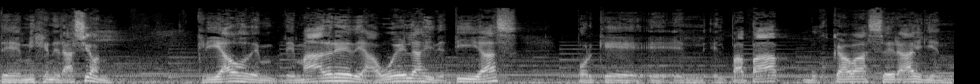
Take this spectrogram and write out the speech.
de mi generación criados de, madre, de abuelas y de tías, porque eh, el, papá buscaba ser alguien,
